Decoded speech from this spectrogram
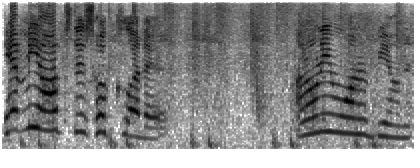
Get me off this hook, clutter. I don't even want to be on it.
